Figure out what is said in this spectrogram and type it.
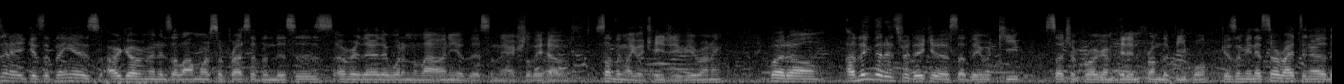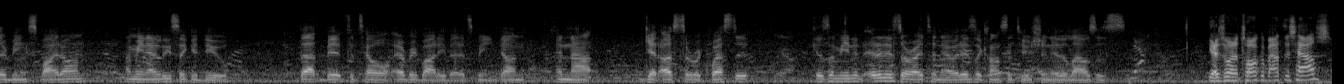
that resonate because the thing is, our government is a lot more suppressive than this is. Over there, they wouldn't allow any of this, and they actually have something like the KGB running. But um, I think that it's ridiculous that they would keep such a program hidden from the people. Because I mean, it's their right to know that they're being spied on. I mean, at least they could do that bit to tell everybody that it's being done, and not get us to request it. Because I mean, it, it is our right to know. It is a constitution. It allows us you guys want to talk about this house?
